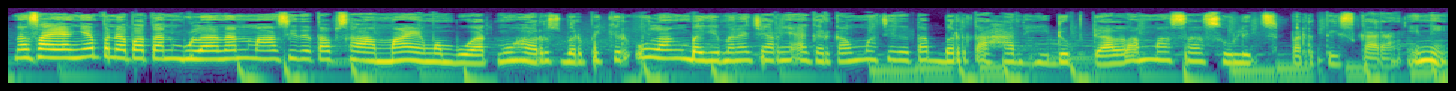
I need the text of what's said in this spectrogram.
Nah sayangnya pendapatan bulanan masih tetap sama yang membuatmu harus berpikir ulang bagaimana caranya agar kamu masih tetap bertahan hidup dalam masa sulit seperti sekarang ini.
